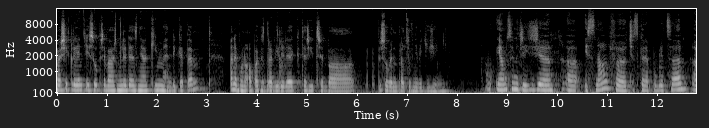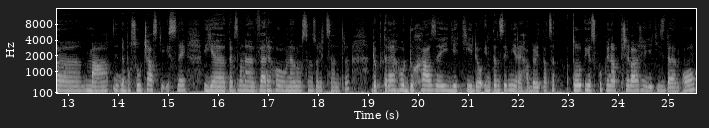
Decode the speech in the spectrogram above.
Vaši klienti jsou převážně lidé s nějakým handicapem, anebo naopak zdraví lidé, kteří třeba jsou jen pracovně vytížení? Já musím říct, že eh, ISNA v České republice eh, má, nebo součástí ISNY je takzvané Verhol Neurosensory Center, do kterého docházejí děti do intenzivní rehabilitace. To je skupina převážně dětí s DMO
